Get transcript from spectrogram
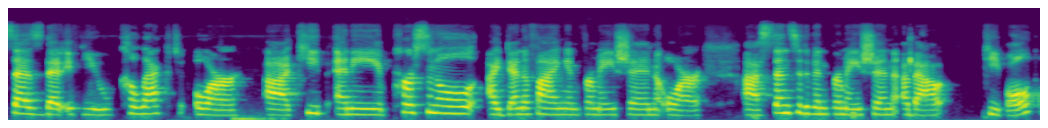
says that if you collect or uh, keep any personal identifying information or uh, sensitive information about people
